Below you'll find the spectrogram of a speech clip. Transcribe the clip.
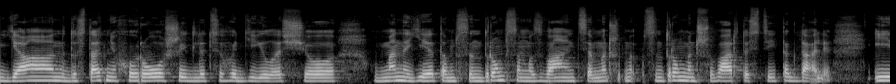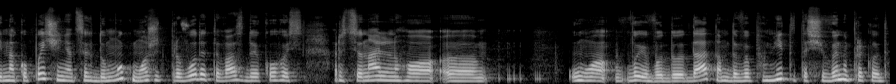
я недостатньо хороший для цього діла, що в мене є там синдром самозванця, синдром меншовартості і так далі. І накопичення цих думок можуть приводити вас до якогось раціонального. Е, виводу, да, там, де ви помітите, що ви, наприклад,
